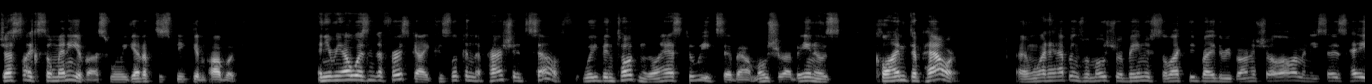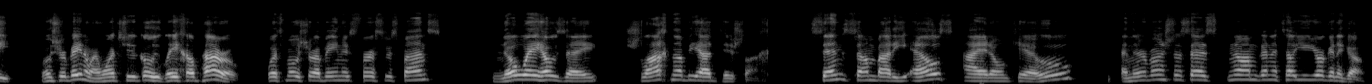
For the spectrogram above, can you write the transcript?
Just like so many of us when we get up to speak in public. And Yirmiyahu wasn't the first guy, because look in the parsha itself. We've been talking the last two weeks about Moshe Rabbeinu's climb to power. And what happens when Moshe Rabbeinu is selected by the Ribbon Shalom and he says, Hey, Moshe Rabbeinu, I want you to go Lechel Paro. What's Moshe Rabbeinu's first response? No way, Jose. Shlach nabiad tishlach. Send somebody else. I don't care who. And the Ribbon says, No, I'm going to tell you you're going to go.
